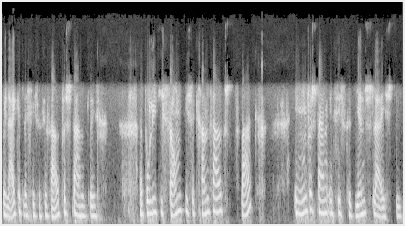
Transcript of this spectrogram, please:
Weil eigentlich ist es ja selbstverständlich. Ein politisches Amt ist ja kein Selbstzweck. In meinem Verständnis ist es eine Dienstleistung.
